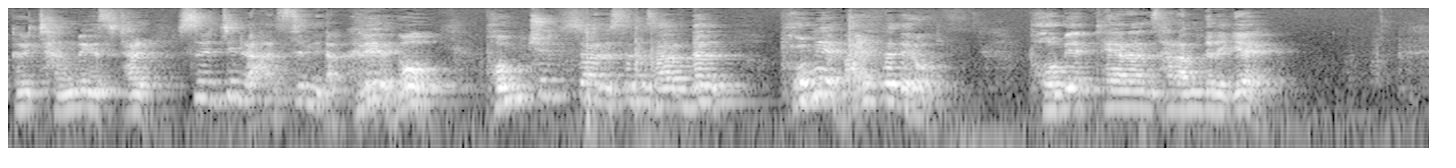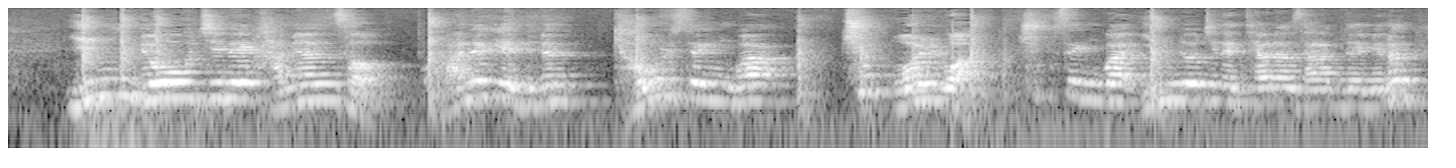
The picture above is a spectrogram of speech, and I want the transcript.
그 장명에서 잘 쓰지를 않습니다. 그래도 봄춘자를 쓰는 사람들은 봄의 말 그대로 봄에 태어난 사람들에게 인묘진에 가면서 만약에 예를 들면 겨울생과 축월과 축생과 인묘진에 태어난 사람들에게는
